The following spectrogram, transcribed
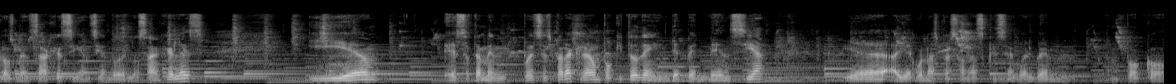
los mensajes siguen siendo de Los Ángeles, y eh, eso también, pues, es para crear un poquito de independencia, eh, hay algunas personas que se vuelven un poco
